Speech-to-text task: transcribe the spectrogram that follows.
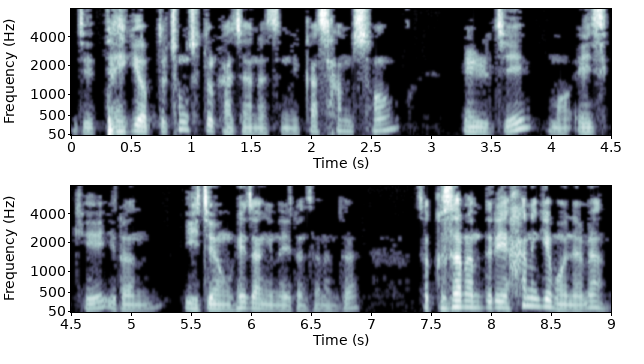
이제 대기업들 총수들 가지 않았습니까? 삼성, LG, 뭐 SK 이런 이재용 회장이나 이런 사람들. 그래서 그 사람들이 하는 게 뭐냐면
